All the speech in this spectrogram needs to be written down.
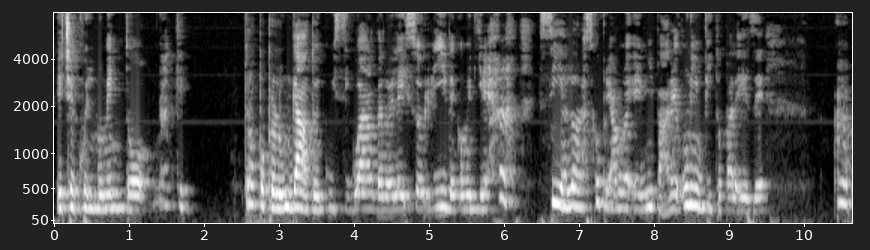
E c'è quel momento anche troppo prolungato in cui si guardano e lei sorride come dire ah sì allora scopriamolo e mi pare un invito palese a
